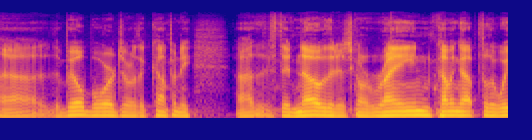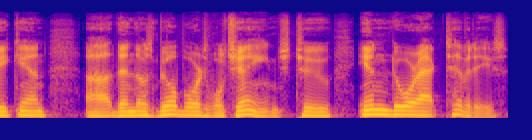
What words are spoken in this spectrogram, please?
uh, the billboards or the company uh, if they know that it's going to rain coming up for the weekend, uh, then those billboards will change to indoor activities.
